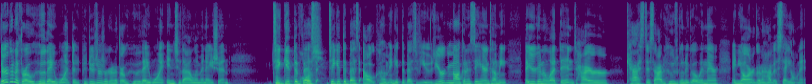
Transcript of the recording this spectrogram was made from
they're gonna throw who they want. The producers are gonna throw who they want into that elimination to Oh, get the best to get the best outcome and get the best views. You're not gonna sit here and tell me that you're gonna let the entire cast decide who's gonna go in there and y'all aren't gonna have a say on it.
